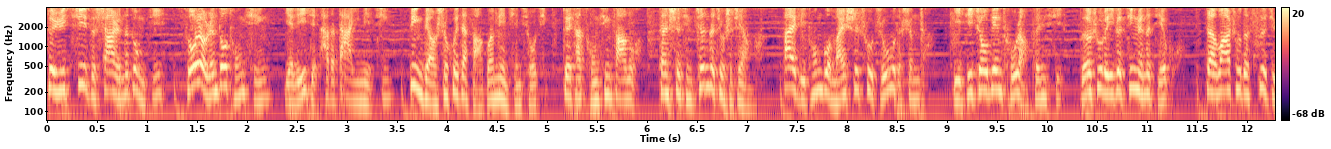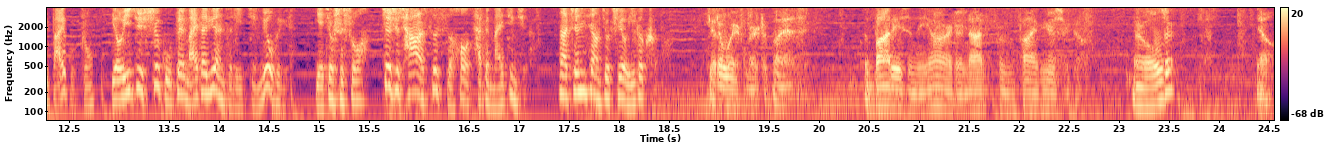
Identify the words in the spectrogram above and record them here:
对于妻子杀人的动机，所有人都同情，也理解她的大义灭亲，并表示会在法官面前求情，对她从轻发落。但事情真的就是这样吗？艾比通过埋尸处植物的生长以及周边土壤分析，得出了一个惊人的结果：在挖出的四具白骨中，有一具尸骨被埋在院子里仅六个月，也就是说，这是查尔斯死后才被埋进去的。那真相就只有一个可能。Get away from her, Tobias. The bodies in the yard are not from five years ago. They're older? No.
